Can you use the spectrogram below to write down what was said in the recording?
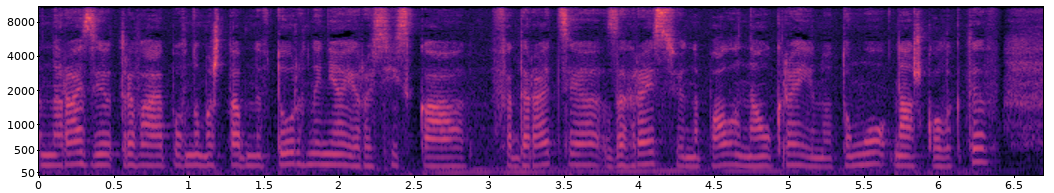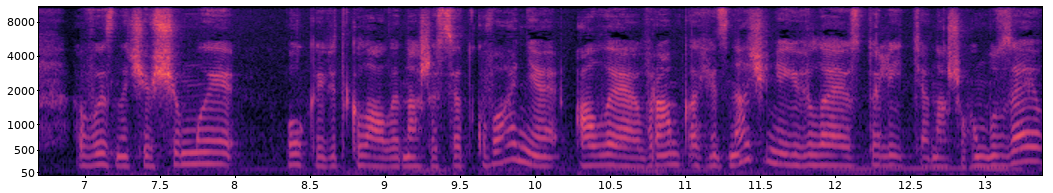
наразі триває повномасштабне вторгнення, і Російська Федерація з агресією напала на Україну. Тому наш колектив визначив, що ми поки відклали наше святкування, але в рамках відзначення ювілею століття нашого музею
